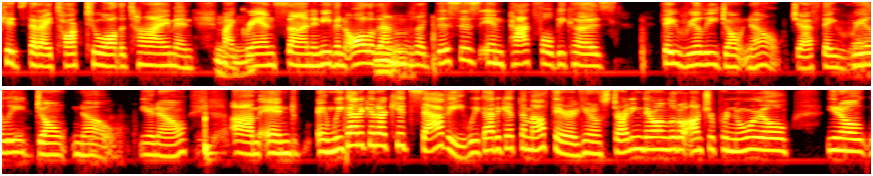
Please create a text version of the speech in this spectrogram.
kids that I talk to all the time and mm-hmm. my grandson and even all of them. Was like, this is impactful because they really don't know jeff they really don't know you know um, and and we got to get our kids savvy we got to get them out there you know starting their own little entrepreneurial you know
